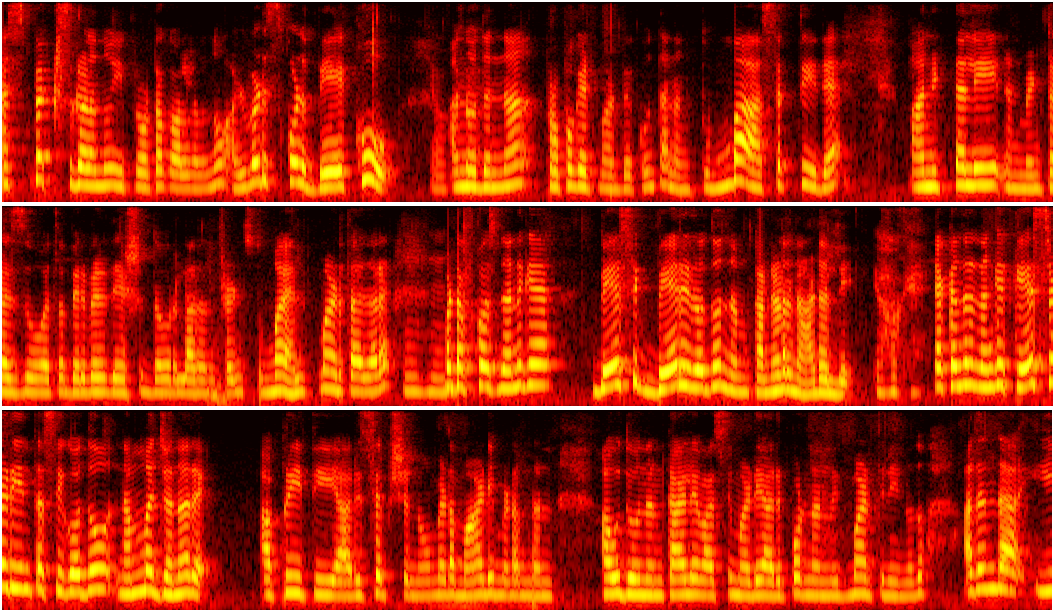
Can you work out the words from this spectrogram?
ಆಸ್ಪೆಕ್ಟ್ಸ್ಗಳನ್ನು ಈ ಪ್ರೋಟೋಕಾಲ್ಗಳನ್ನು ಅಳವಡಿಸ್ಕೊಳ್ಬೇಕು ಅನ್ನೋದನ್ನ ಪ್ರೊಪೊಗೇಟ್ ಮಾಡಬೇಕು ಅಂತ ನಂಗೆ ತುಂಬ ಆಸಕ್ತಿ ಇದೆ. ಆ ನಿಟ್ಟಿನಲ್ಲಿ ನನ್ನ ಮೆಂಟರ್ಸು ಅಥವಾ ಬೇರೆ ಬೇರೆ ದೇಶದವರೆಲ್ಲ ನನ್ನ ಫ್ರೆಂಡ್ಸ್ ತುಂಬ ಹೆಲ್ಪ್ ಮಾಡ್ತಾ ಇದ್ದಾರೆ. ಬಟ್ ಅಫ್ಕೋರ್ಸ್ ನನಗೆ ಬೇಸಿಕ್ ಬೇರೆ ಇರೋದು ನಮ್ಮ ಕನ್ನಡ ನಾಡಲ್ಲಿ. ಯಾಕಂದರೆ ಯಾಕಂದ್ರೆ ನನಗೆ ಕೇಸ್ ಸ್ಟಡಿ ಅಂತ ಸಿಗೋದು ನಮ್ಮ ಜನರೇ. ಆ ಪ್ರೀತಿ ಆ ರಿಸೆಪ್ಷನು ಮೇಡಮ್ ಮಾಡಿ ಮೇಡಮ್ ನಾನು ಹೌದು ನನ್ನ ಕಾಯಿಲೆ ವಾಸಿ ಮಾಡಿ ಆ ರಿಪೋರ್ಟ್ ನಾನು ಇದು ಮಾಡ್ತೀನಿ ಅನ್ನೋದು. ಅದರಿಂದ ಈ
